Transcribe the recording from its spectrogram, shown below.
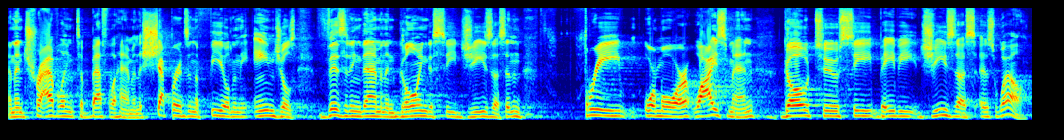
and then traveling to Bethlehem, and the shepherds in the field and the angels visiting them, and then going to see Jesus. And then three or more wise men go to see baby Jesus as well.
